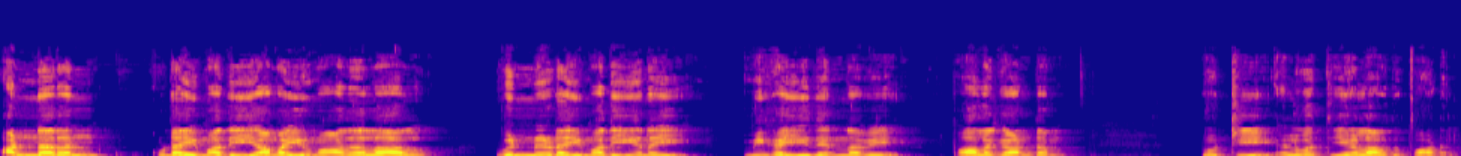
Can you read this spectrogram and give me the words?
அன்னரன் குடைமதி அமையுமாதலால் விண்ணிடை மதியினை மிக இதென்னவே பாலகாண்டம் நூற்றி எழுபத்தி ஏழாவது பாடல்.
